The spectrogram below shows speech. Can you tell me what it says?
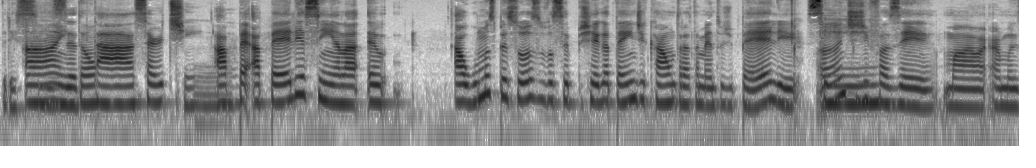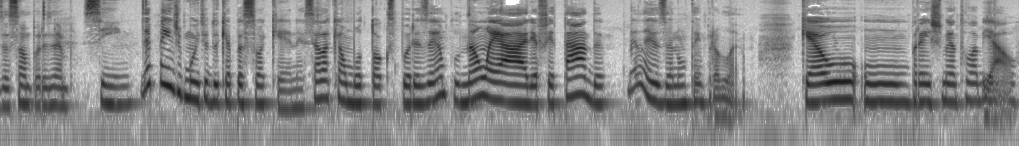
Precisa Ah, estar então- certinho. A, né? pe- a pele, assim, ela. eu- algumas pessoas você chega até a indicar um tratamento de pele Sim. antes de fazer uma harmonização, por exemplo. Sim, depende muito do que a pessoa quer, né? Se ela quer um botox, por exemplo, não é a área afetada, beleza, não tem problema. Quer o- um preenchimento labial.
